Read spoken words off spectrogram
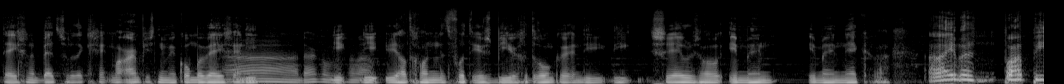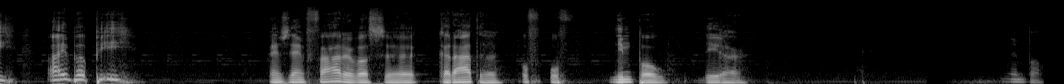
tegen het bed, zodat ik geen, mijn armpjes niet meer kon bewegen. en die, ah, daar komt die, die, die had gewoon net voor het eerst bier gedronken en die, die schreeuwde zo in mijn, in mijn nek. Ai, mijn papi, ai, papi. En zijn vader was eh, karate of, of nimpo leraar. Ninpo.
